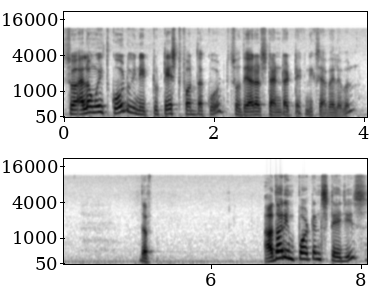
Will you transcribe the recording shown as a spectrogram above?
So, along with code we need to test for the code. So, there are standard techniques available. The other important stage is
